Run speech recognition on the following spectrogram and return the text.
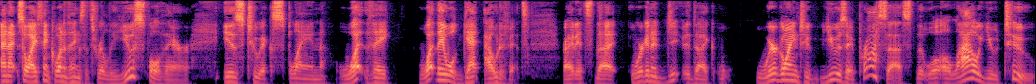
and I, so I think one of the things that's really useful there is to explain what they what they will get out of it. Right? It's that we're going to do like we're going to use a process that will allow you to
